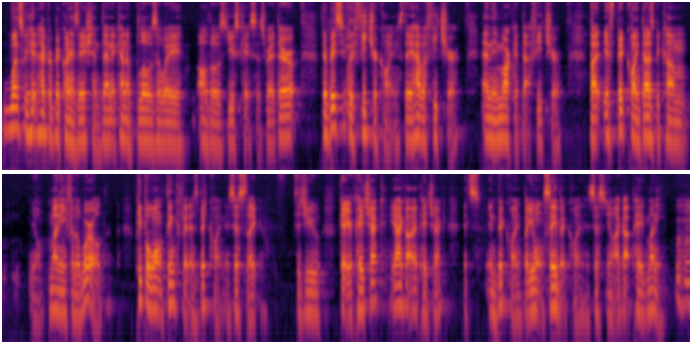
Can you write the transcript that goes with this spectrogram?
once we hit hyperbitcoinization, then it kind of blows away all those use cases, right? They're they're basically feature coins. They have a feature and they market that feature. But if Bitcoin does become, you know, money for the world, people won't think of it as Bitcoin. It's just like, did you get your paycheck? Yeah, I got my paycheck. It's in Bitcoin, but you won't say Bitcoin. It's just, you know, I got paid money. Mm-hmm.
